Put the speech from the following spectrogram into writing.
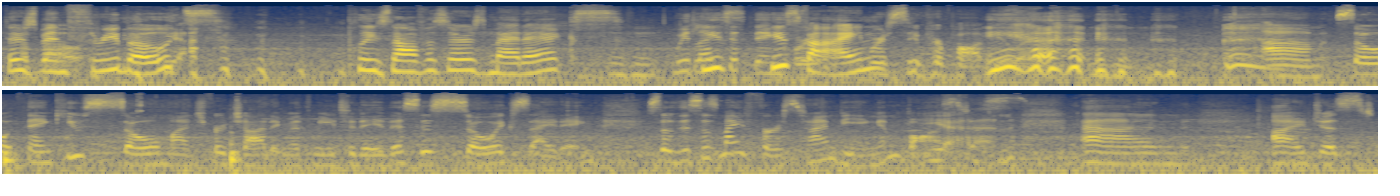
There's about, been three boats. Yeah police officers, medics. Mm-hmm. We'd like he's, to think he's we're, fine. We're super popular. Yeah. um, so thank you so much for chatting with me today. This is so exciting. So this is my first time being in Boston, yes. and I just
